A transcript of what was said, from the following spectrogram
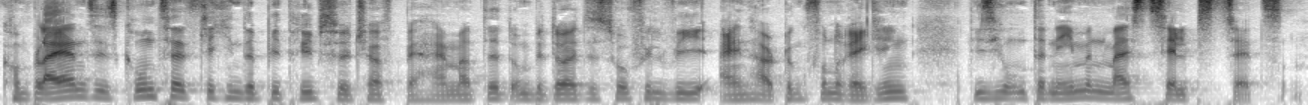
Compliance ist grundsätzlich in der Betriebswirtschaft beheimatet und bedeutet so viel wie Einhaltung von Regeln, die sich Unternehmen meist selbst setzen.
